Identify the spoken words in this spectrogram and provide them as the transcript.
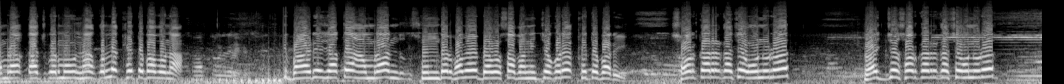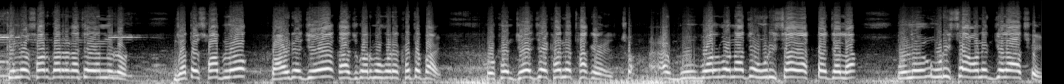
আমরা কাজকর্ম না করলে খেতে পাবো না। বাইরে যাতে আমরা সুন্দরভাবে ব্যবসা বাণিজ্য করে খেতে পারি। সরকারের কাছে অনুরোধ, রাজ্য সরকারের কাছে অনুরোধ, কেন্দ্র সরকারের কাছে অনুরোধ, যাতে সব লোক বাইরে যেয়ে কাজকর্ম করে খেতে পায়। ওখানে যে যেখানে থাকে বলব না যে উড়িষ্যায় একটা জেলা উড়ি- উড়িষ্যায় অনেক জেলা আছে।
